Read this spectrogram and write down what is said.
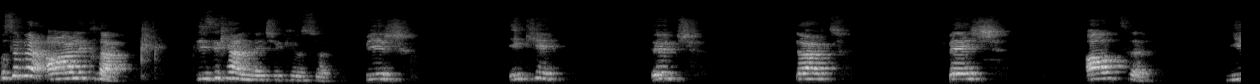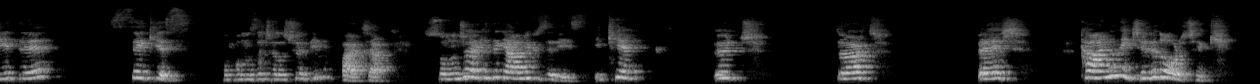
bu sefer ağırlıkla dizi kendine çekiyorsun. 1 2 3 4 5 6 7 8 Popomuzda çalışıyor değil mi parça? Sonuncu harekete gelmek üzereyiz. 2 3 4 5 Karnını içeri doğru çek.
